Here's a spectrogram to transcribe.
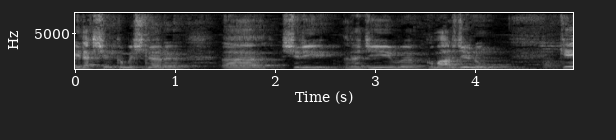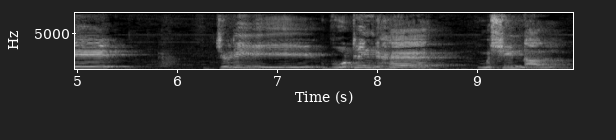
election commissioner Shri Rajiv Kumar ji ਨੂੰ ਕਿ ਜਿਹੜੀ VOTING ਹੈ ਮਸ਼ੀਨ ਨਾਲ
